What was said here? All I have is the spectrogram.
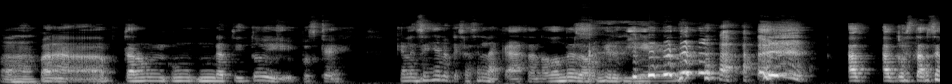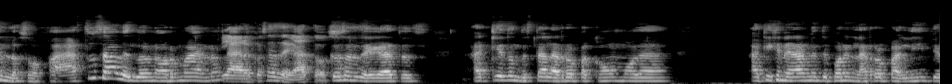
Ajá. Para adoptar un, un, un gatito y pues que, que le enseñe lo que se hace en la casa, ¿no? Dónde dormir bien. A- acostarse en los sofás, tú sabes, lo normal, ¿no? Claro, cosas de gatos. Cosas de gatos. Aquí es donde está la ropa cómoda. Aquí generalmente ponen la ropa limpia,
